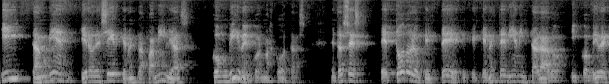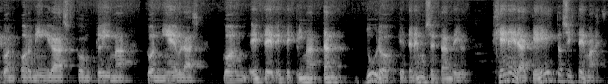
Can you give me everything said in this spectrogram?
Y también quiero decir que nuestras familias conviven con mascotas. Entonces, eh, todo lo que esté, que, no esté bien instalado y convive con hormigas, con clima, con nieblas, con este, este clima tan duro que tenemos en Tandil, genera que estos sistemas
